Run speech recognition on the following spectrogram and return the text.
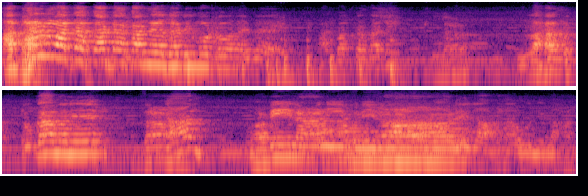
अधर्माचा काटा काढण्यासाठी मोठं बनायचं आहे आणि लहान. तू का म्हणे? लहान लहान लहान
